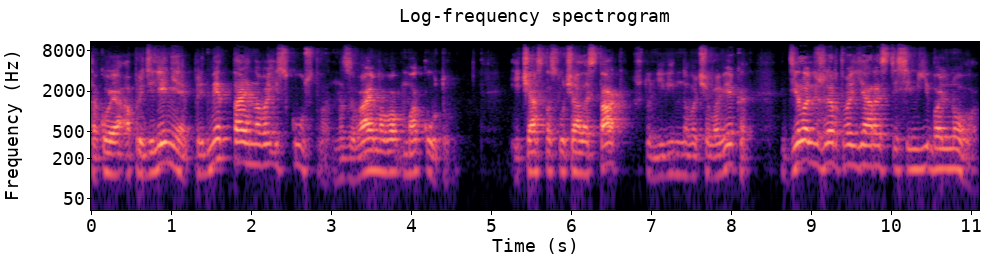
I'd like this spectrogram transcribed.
Такое определение – предмет тайного искусства, называемого макуту. И часто случалось так, что невинного человека делали жертвой ярости семьи больного,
